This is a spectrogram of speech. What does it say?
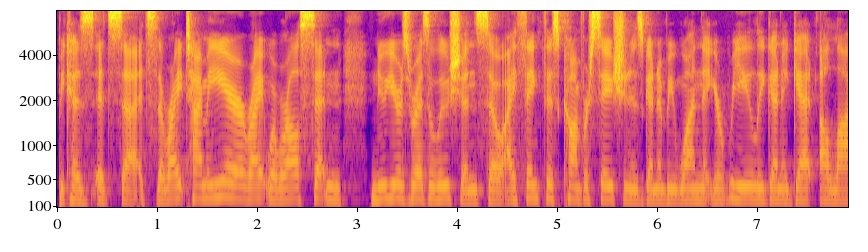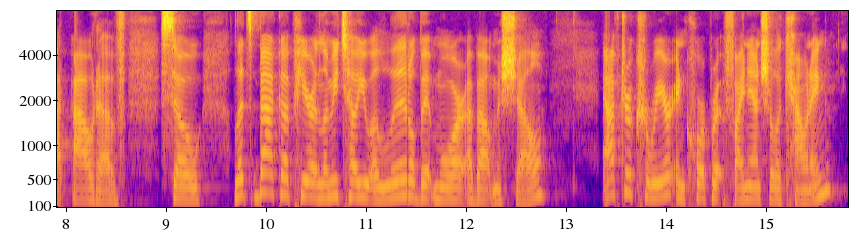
because it's uh, it's the right time of year, right, where we're all setting New Year's resolutions. So I think this conversation is going to be one that you're really going to get a lot out of. So let's back up here and let me tell you a little bit more about Michelle. After a career in corporate financial accounting,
